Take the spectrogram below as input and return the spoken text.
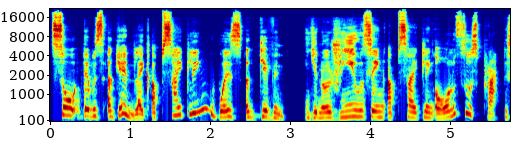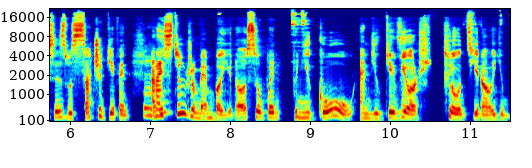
So there was again like upcycling was a given you know reusing upcycling all of those practices was such a given mm-hmm. and i mm-hmm. still remember you know so when when you go and you give your clothes you know you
